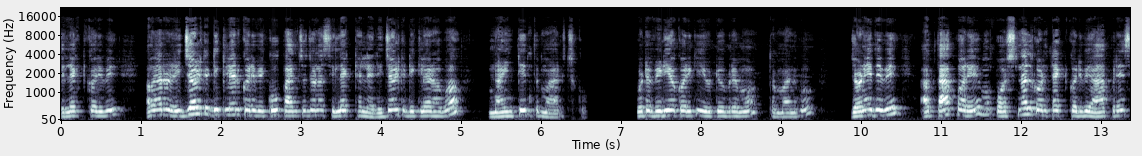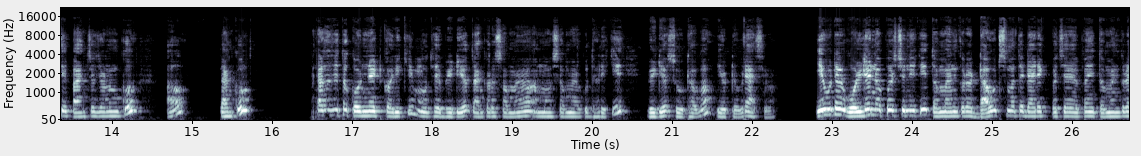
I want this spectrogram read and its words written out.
सिलेक्ट करी आर रिजल्ट डिक्लेयर करी कौ पांच जन सिलेक्ट हेले रिजल्ट डिक्लेयर हम नाइंटीन मार्च को गोटे भिड करके यूट्यूब्रे मु तुमको जनईदेवि आपर मु पर्सनाल कंटाक्ट करी आप्रे से पांच जन को आउ सहित कोअर्डनेट करके भिड समय आम समय को धरिकी भिड सुट हम यूट्यूब आसो ଇଏ ଗୋଟେ ଗୋଲ୍ଡେନ୍ ଅପରଚ୍ୟୁନିଟି ତୁମମାନଙ୍କର ଡାଉଟ୍ସ ମୋତେ ଡାଇରେକ୍ଟ ପଚାରିବା ପାଇଁ ତୁମମାନଙ୍କର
